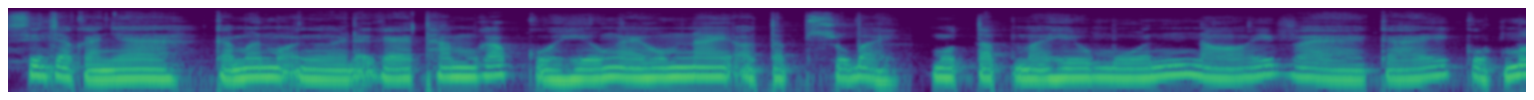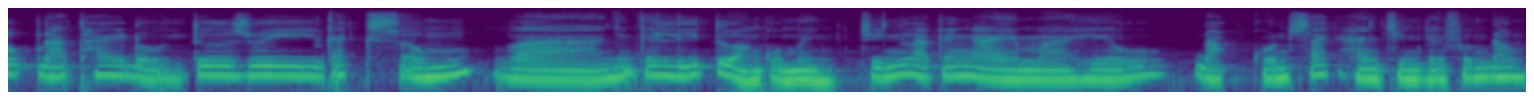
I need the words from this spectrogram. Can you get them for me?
Xin chào cả nhà, cảm ơn mọi người đã ghé thăm góc của Hiếu ngày hôm nay ở tập số 7 Một tập mà Hiếu muốn nói về cái cột mốc đã thay đổi tư duy, cách sống và những cái lý tưởng của mình. Chính là cái ngày mà Hiếu đọc cuốn sách Hành trình về phương Đông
